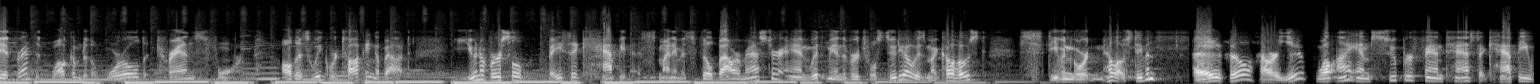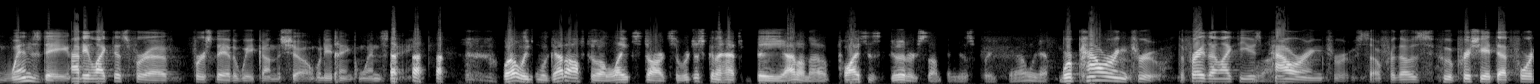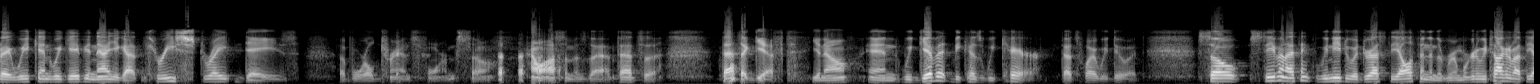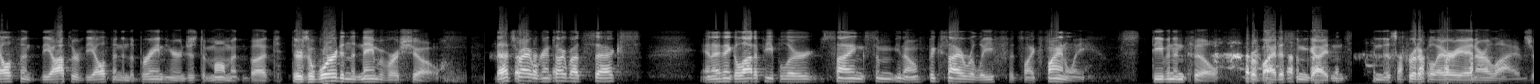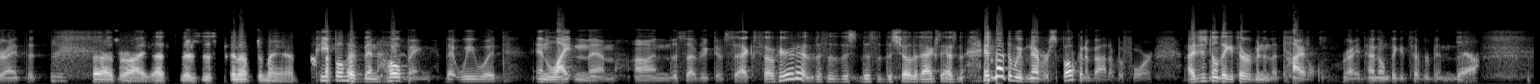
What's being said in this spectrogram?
See it, friends, and welcome to the World Transformed. All this week we're talking about universal basic happiness. My name is Phil Bowermaster, and with me in the virtual studio is my co-host, Stephen Gordon. Hello, Stephen. Hey, Phil. How are you? Well, I am super fantastic. Happy Wednesday. How do you like this for a first day of the week on the show? What do you think, Wednesday? well, we we got off to a late start, so we're just going to have to be, I don't know, twice as good or something this week. You know, we have... We're powering through. The phrase I like to use, right. powering through. So for those who appreciate that four-day weekend we gave you, now you got three straight days of World Transformed. So how awesome is that? That's a that's a gift, you know, and we give it because we care. That's why we do it. So, Stephen, I think we need to address the elephant in the room. We're going to be talking about the elephant, the author of the elephant in the brain here in just a moment, but there's a word in the name of our show. That's right. We're going to talk about sex, and I think a lot of people are sighing some, you know, big sigh of relief. It's like finally, Stephen and Phil provide us some guidance in this critical area in our lives, right? That That's right. That's, there's this pin-up demand. people have been hoping that we would enlighten them on the subject of sex. So here it is. This is the, this is the show that actually has. It's not that we've never spoken about it before. I just don't think it's ever been in the title, right? I don't think it's ever been the, yeah.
